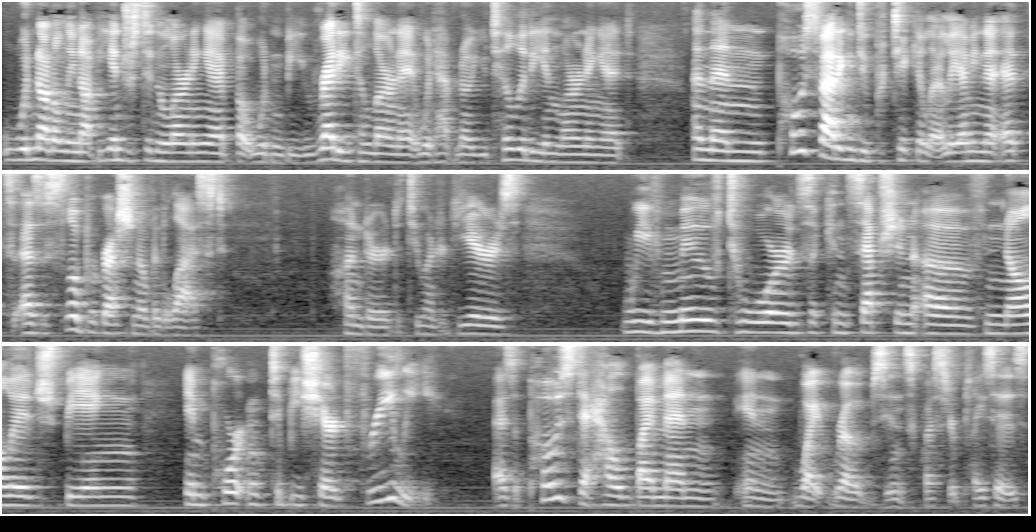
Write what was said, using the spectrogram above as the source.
would not only not be interested in learning it, but wouldn't be ready to learn it, would have no utility in learning it. And then post Vatican II, particularly, I mean, it's as a slow progression over the last 100 to 200 years, we've moved towards a conception of knowledge being important to be shared freely, as opposed to held by men in white robes in sequestered places,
